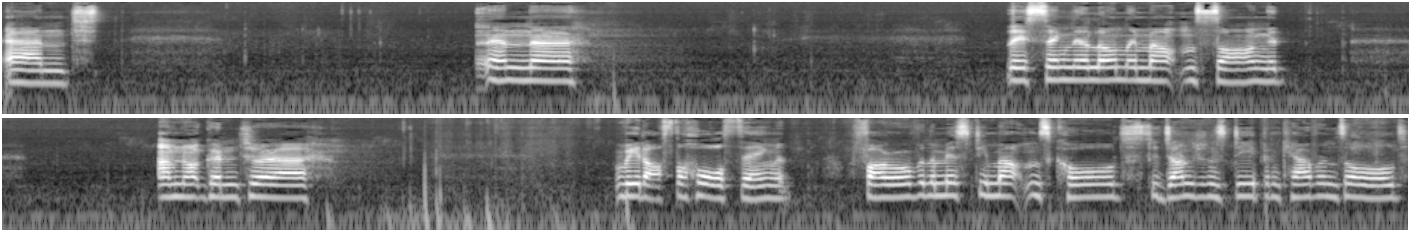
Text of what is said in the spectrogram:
and and uh, they sing their Lonely Mountain song. I'm not going to uh, read off the whole thing. Far over the misty mountains cold, to dungeons deep and caverns old.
